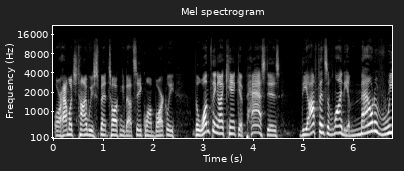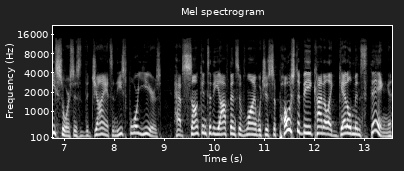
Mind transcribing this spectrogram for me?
or how much time we've spent talking about Saquon Barkley. The one thing I can't get past is the offensive line, the amount of resources that the Giants in these four years have sunk into the offensive line, which is supposed to be kind of like Gettleman's thing.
